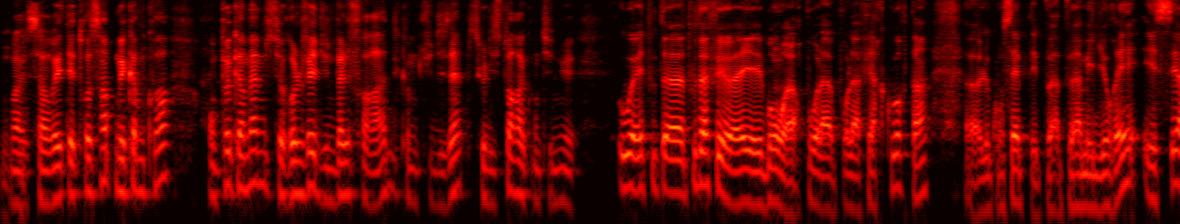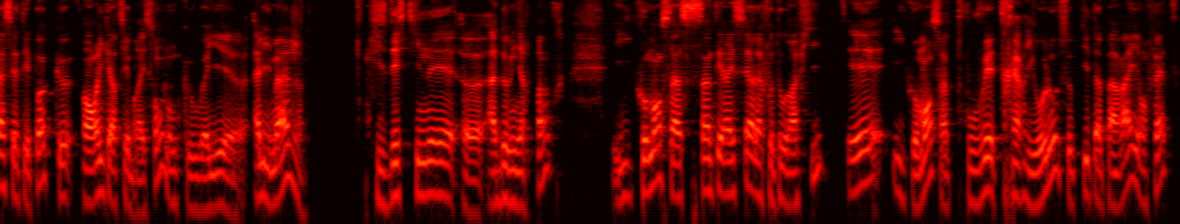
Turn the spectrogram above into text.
Ouais, ça aurait été trop simple, mais comme quoi, on peut quand même se relever d'une belle foirade, comme tu disais, parce que l'histoire a continué. Ouais, tout à, tout à fait. Bon, alors pour la pour la faire courte, hein, euh, le concept est peu à peu amélioré, et c'est à cette époque que Henri Cartier-Bresson, donc que vous voyez euh, à l'image, qui se destinait euh, à devenir peintre, il commence à s'intéresser à la photographie et il commence à trouver très rigolo ce petit appareil en fait,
